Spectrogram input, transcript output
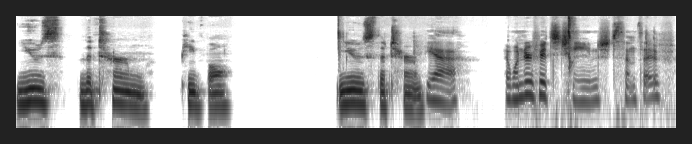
use the term, people. Use the term. yeah. I wonder if it's changed since I've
